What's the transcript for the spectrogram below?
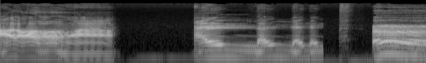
à à à à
